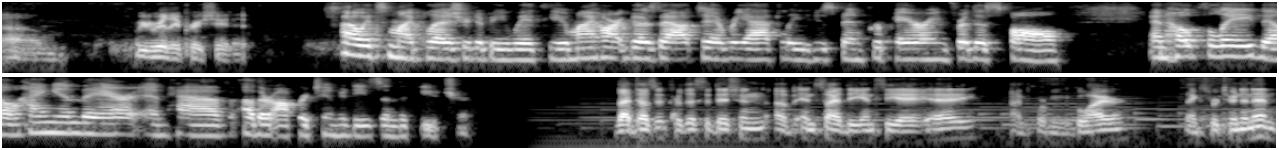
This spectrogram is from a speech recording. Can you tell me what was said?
Um, we really appreciate it. Oh, it's my pleasure to be with you. My heart goes out to every athlete who's been preparing for this fall. And hopefully they'll hang in there and have other opportunities in the future. That does it for this edition of Inside the NCAA. I'm Corbin McGuire. Thanks for tuning in.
